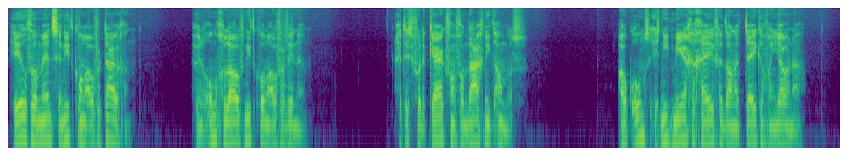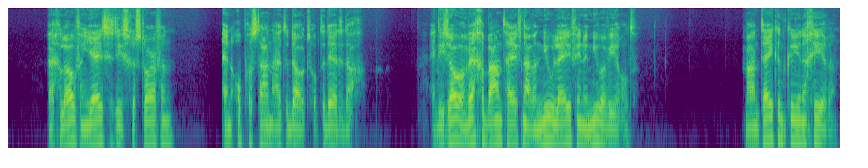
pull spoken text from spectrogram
heel veel mensen niet kon overtuigen, hun ongeloof niet kon overwinnen. Het is voor de kerk van vandaag niet anders. Ook ons is niet meer gegeven dan het teken van Jona. Wij geloven in Jezus die is gestorven en opgestaan uit de dood op de derde dag. En die zo een weg gebaand heeft naar een nieuw leven in een nieuwe wereld. Maar een teken kun je negeren,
